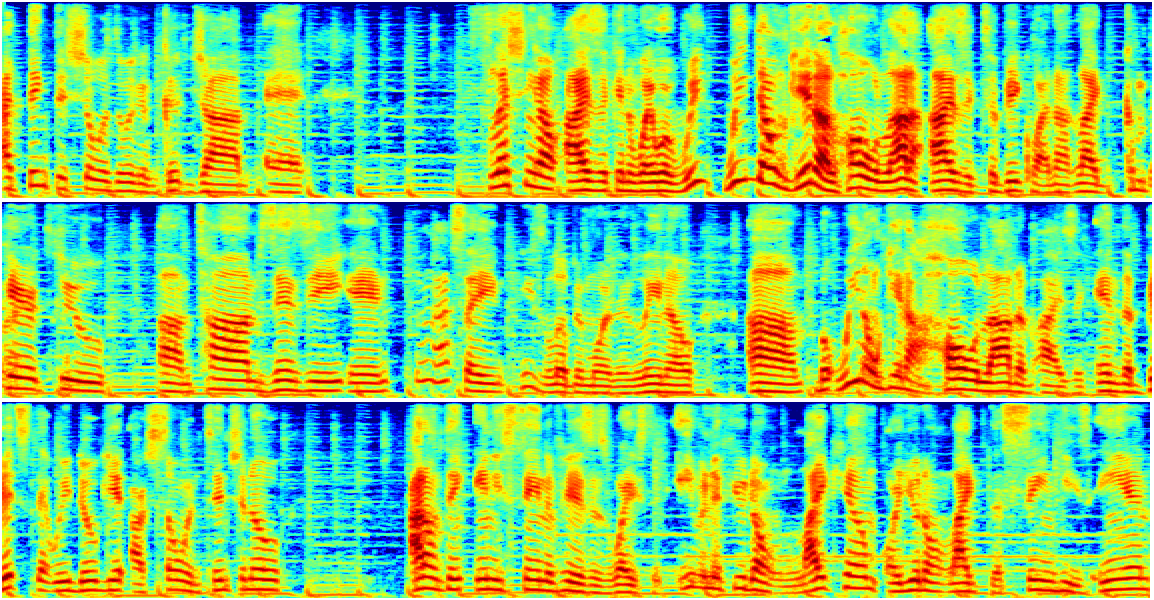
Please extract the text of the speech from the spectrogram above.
I think this show is doing a good job at fleshing out Isaac in a way where we we don't get a whole lot of Isaac to be quite not like compared right. to um, Tom Zenzi and mm, I say he's a little bit more than Lino. Um, but we don't get a whole lot of Isaac, and the bits that we do get are so intentional. I don't think any scene of his is wasted. Even if you don't like him or you don't like the scene he's in,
